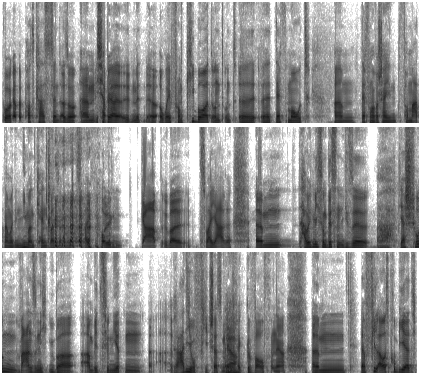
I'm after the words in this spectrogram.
Wo wir gerade bei Podcasts sind, also ähm, ich habe ja äh, mit äh, Away from Keyboard und, und äh, äh, Dev Mode, ähm, Dev Mode wahrscheinlich ein Formatname, den niemand kennt, weil es nur zwei Folgen gab über zwei Jahre. Ähm, habe ich mich so ein bisschen in diese ah, ja schon wahnsinnig überambitionierten äh, Radio-Features im ja. Endeffekt geworfen. Ja, ähm, da viel ausprobiert. Ich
